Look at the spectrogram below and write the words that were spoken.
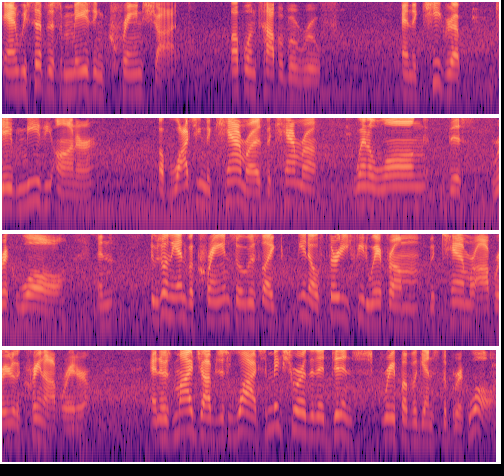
And we set up this amazing crane shot up on top of a roof. And the key grip gave me the honor of watching the camera as the camera went along this brick wall. And it was on the end of a crane, so it was like, you know, 30 feet away from the camera operator, the crane operator. And it was my job to just watch and make sure that it didn't scrape up against the brick wall.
